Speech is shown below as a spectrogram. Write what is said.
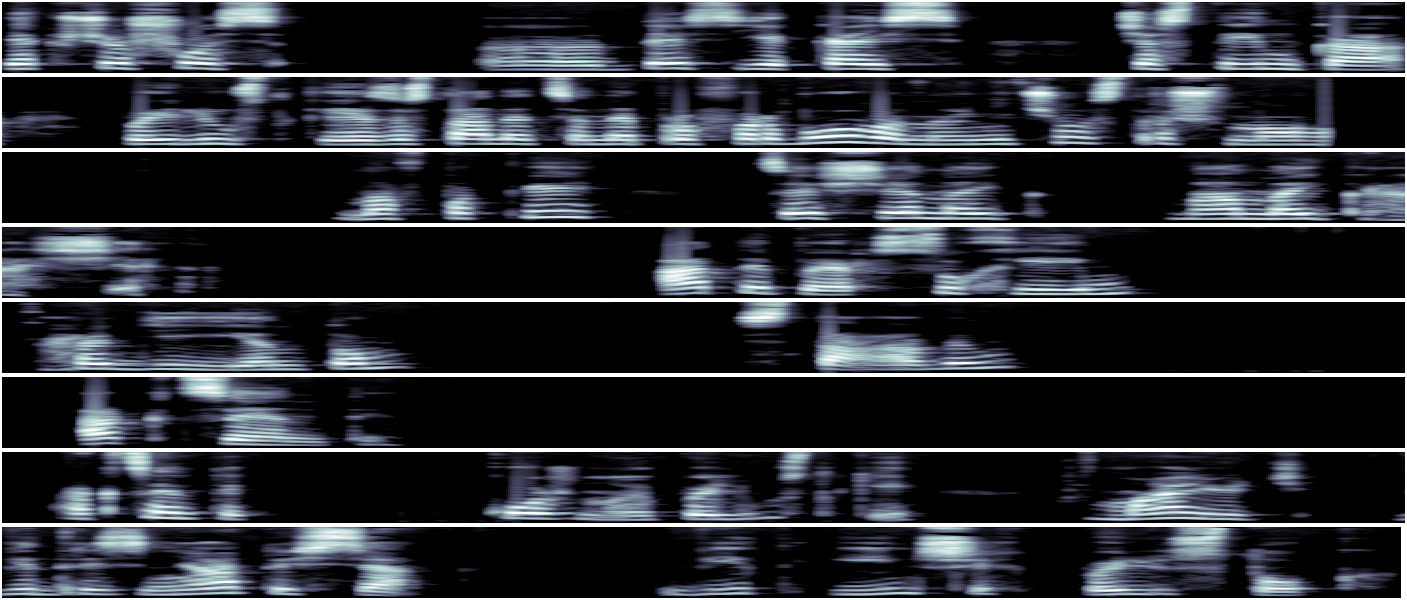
якщо щось, е, десь якась частинка пелюстки зостанеться непрофарбованою, нічого страшного. Навпаки, це ще най... на найкраще. А тепер сухим градієнтом ставимо акценти. Акценти кожної пелюстки мають відрізнятися від інших пелюсток.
